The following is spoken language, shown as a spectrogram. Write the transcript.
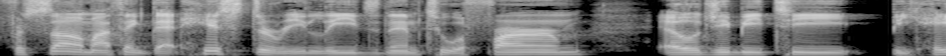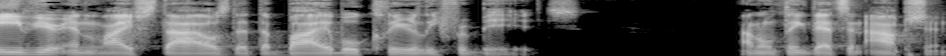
for some, I think that history leads them to affirm LGBT behavior and lifestyles that the Bible clearly forbids. I don't think that's an option.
